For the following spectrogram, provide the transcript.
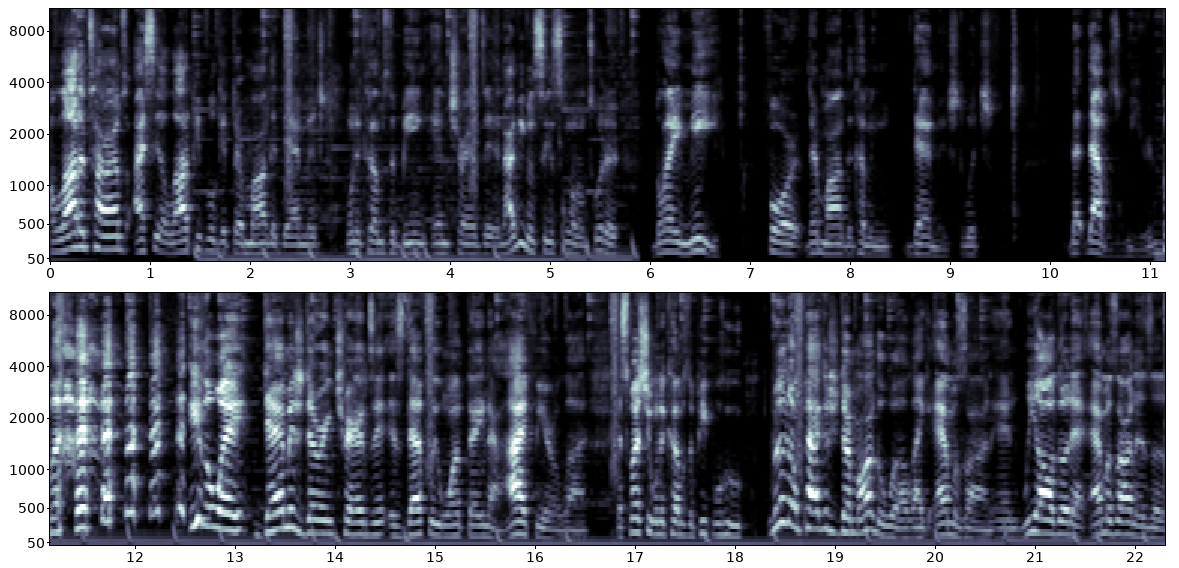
a lot of times I see a lot of people get their manga damaged when it comes to being in transit. And I've even seen someone on Twitter blame me for their manga coming damaged, which that, that was weird. But either way, damage during transit is definitely one thing that I fear a lot, especially when it comes to people who really don't package their manga well, like Amazon. And we all know that Amazon is a,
